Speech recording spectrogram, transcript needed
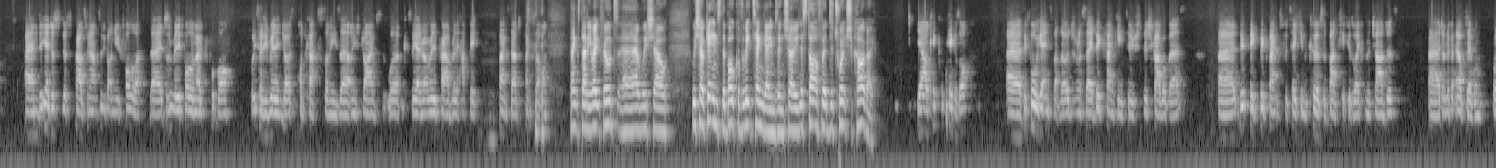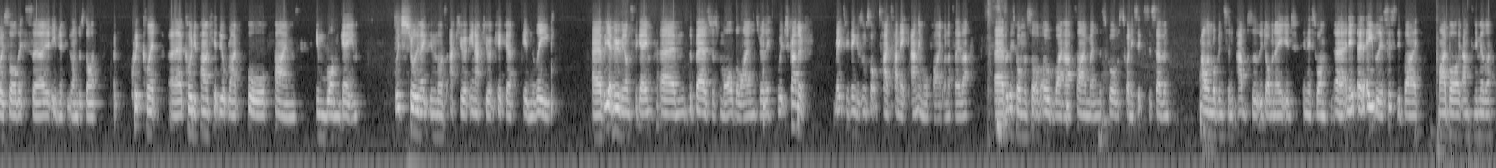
And yeah, just just proud to announce that we've got a new follower. Uh, doesn't really follow American football, but he said he really enjoys the podcast on his uh, on his drives at work. So yeah, I'm really proud, really happy. Thanks, Dad. Thanks for that one. Thanks, Daddy Wakefield. Uh, we shall we shall get into the bulk of the Week Ten games and show. You let's start off at Detroit, Chicago. Yeah, I'll kick kick us off. Uh, before we get into that, though, I just want to say a big thank you to the Chicago Bears. Uh, big, big, big thanks for taking the curse of bad kickers away from the Chargers. Uh, I don't know if obviously everyone probably saw this, uh, even if it was on just a, a quick clip. Uh, Cody Parkey hit the upright four times in one game, which surely makes him the most accurate, inaccurate kicker in the league. Uh, but yeah, moving on to the game, um, the Bears just mauled the Lions really, which kind of makes me think of some sort of Titanic animal fight when I say that. Uh, but this one was sort of over by half time when the score was 26 to seven. Allen Robinson absolutely dominated in this one, uh, and it, ably assisted by my boy Anthony Miller,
